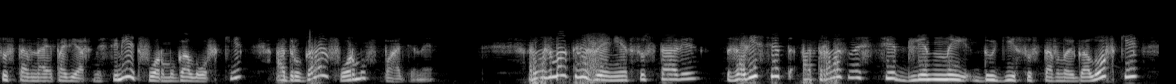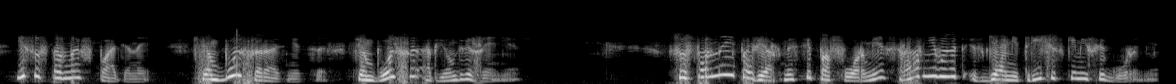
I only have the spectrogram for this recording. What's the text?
суставная поверхность имеет форму головки, а другая — форму впадины. Размах движения в суставе зависит от разности длины дуги суставной головки и суставной впадины. Чем больше разница, тем больше объем движения. Суставные поверхности по форме сравнивают с геометрическими фигурами.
